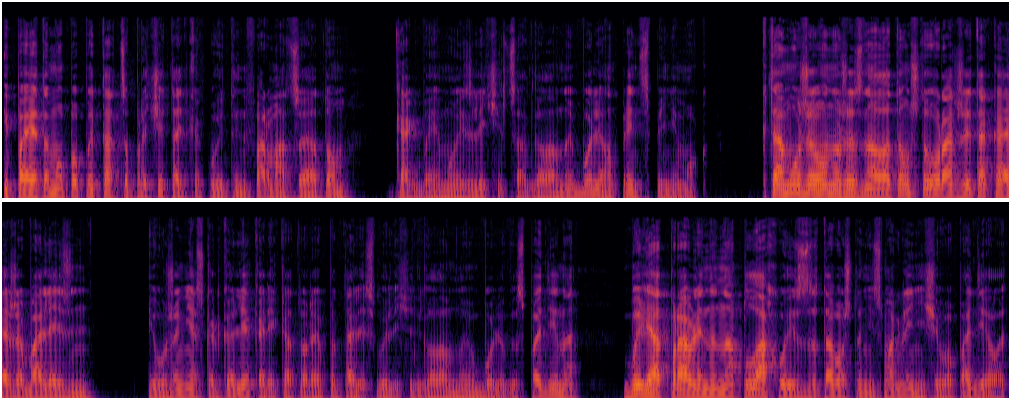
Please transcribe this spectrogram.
и поэтому попытаться прочитать какую-то информацию о том, как бы ему излечиться от головной боли, он в принципе не мог. К тому же он уже знал о том, что у Раджи такая же болезнь, и уже несколько лекарей, которые пытались вылечить головную боль у господина, были отправлены на плаху из-за того, что не смогли ничего поделать.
